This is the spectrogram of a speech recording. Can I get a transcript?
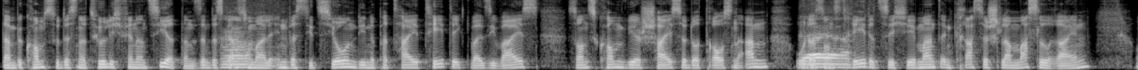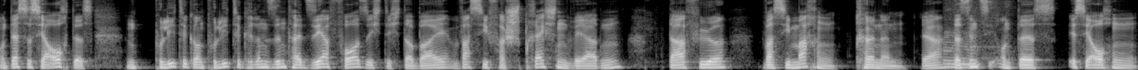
dann bekommst du das natürlich finanziert. Dann sind das ganz Ja. normale Investitionen, die eine Partei tätigt, weil sie weiß, sonst kommen wir scheiße dort draußen an oder Ja, sonst ja. redet sich jemand in krasse Schlamassel rein. Und das ist ja auch das. Politiker und Politikerinnen sind halt sehr vorsichtig dabei, was sie versprechen werden dafür, was sie machen können. Ja, da sind sie, und das ist ja auch ein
